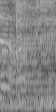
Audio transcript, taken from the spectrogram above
up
